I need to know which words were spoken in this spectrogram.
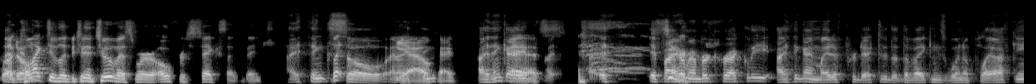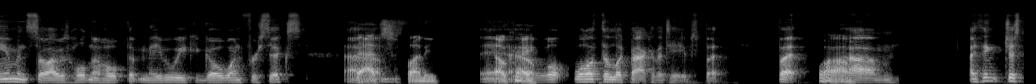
well, collectively, between the two of us, we're 0 for 6, I think. i think But- so and yeah. I think, okay. i think Yeah, i that's- if, i remember correctly i think i might have predicted that the vikings win a playoff game and so i was holding a hope that maybe we could go one for six Um, That's funny. Okay. uh, we'll we'll have to look back at the tapes, but but Wow. um, I think just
